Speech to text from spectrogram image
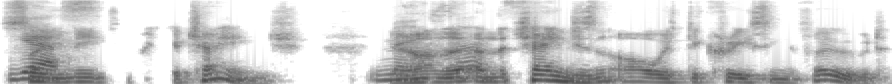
So Yes. you need to make a change. You know, and, the, and the change isn't always decreasing food.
